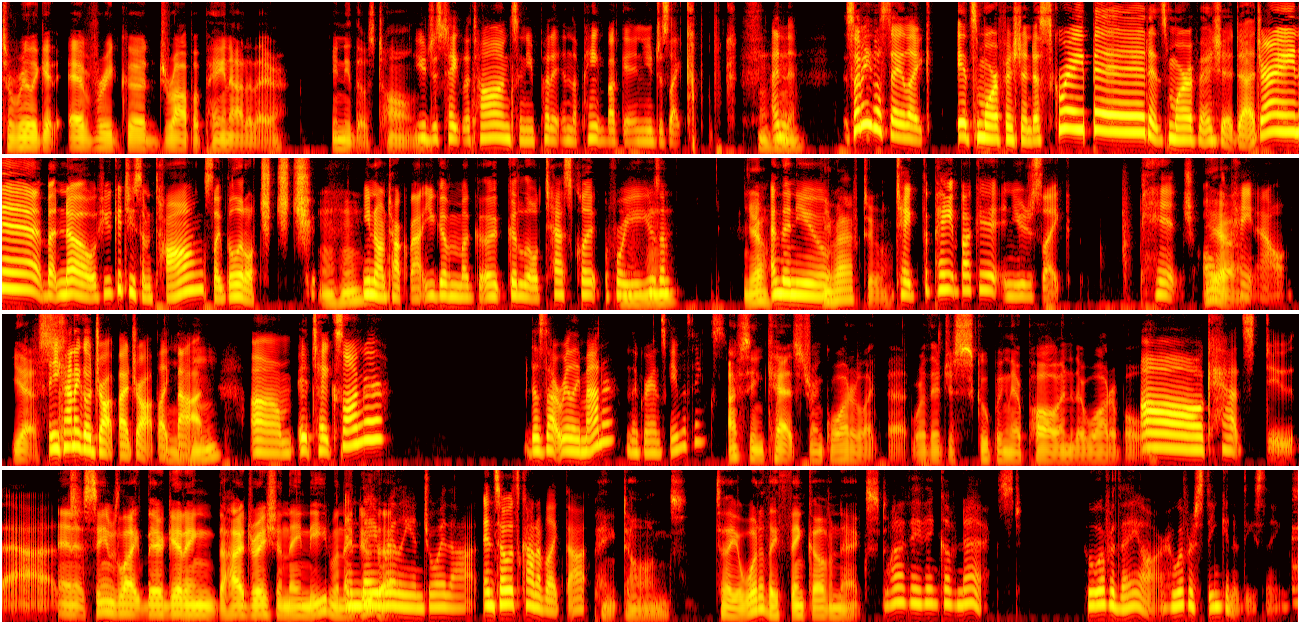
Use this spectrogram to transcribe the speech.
To really get every good drop of paint out of there, you need those tongs. You just take the tongs and you put it in the paint bucket, and you just like and Mhm. some people say like it's more efficient to scrape it, it's more efficient to drain it, but no, if you get you some tongs, like the little, Mhm. you know what I'm talking about. You give them a good, good little test click before you use them, yeah, and then you, you have to. take the paint bucket and you just like pinch all Yeah. the paint out, Yes. and you kind of go drop by drop like that. Um, it takes longer. Does that really matter in the grand scheme of things? I've seen cats drink water like that, where they're just scooping their paw into their water bowl. Oh, cats do that, And it seems like they're getting the hydration they need when they do that. and do they that. really enjoy that, and so it's kind of like that. Paint tongs. Tell you, what do they think of next? What do they think of next? Whoever they are, whoever's thinking of these things.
